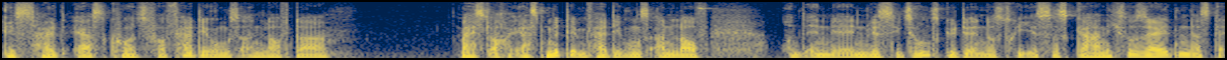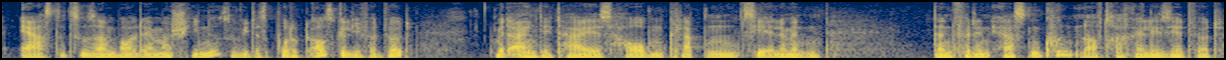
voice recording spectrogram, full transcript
ist halt erst kurz vor Fertigungsanlauf da. Meist auch erst mit dem Fertigungsanlauf. Und in der Investitionsgüterindustrie ist es gar nicht so selten, dass der erste Zusammenbau der Maschine, so wie das Produkt ausgeliefert wird, mit allen Details, Hauben, Klappen, Zierelementen, dann für den ersten Kundenauftrag realisiert wird.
